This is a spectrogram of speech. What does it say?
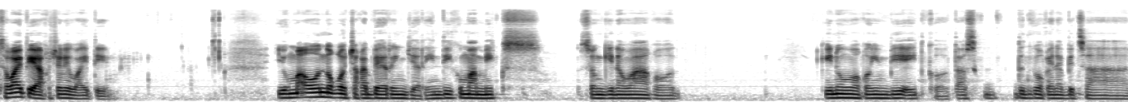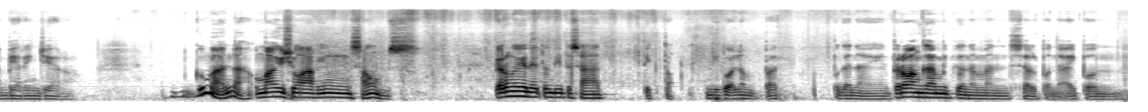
sa YT actually YT, yung Maono ko tsaka Behringer, hindi ko ma-mix. So ang ginawa ko, kinuha ko yung B8 ko, tapos doon ko kinabit sa Behringer. Gumana, umayos yung aking sounds. Pero ngayon itong dito sa TikTok, hindi ko alam pa paganayan. Pero ang gamit ko naman cellphone na iPhone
